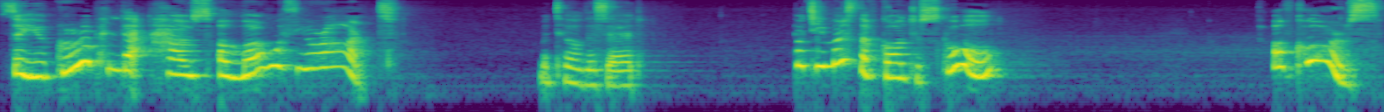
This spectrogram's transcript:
So you grew up in that house alone with your aunt? Matilda said. But you must have gone to school. Of course,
